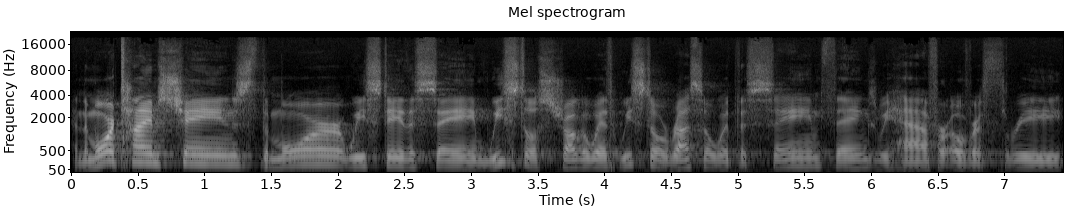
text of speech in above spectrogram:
And the more times change, the more we stay the same. We still struggle with, we still wrestle with the same things we have for over three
